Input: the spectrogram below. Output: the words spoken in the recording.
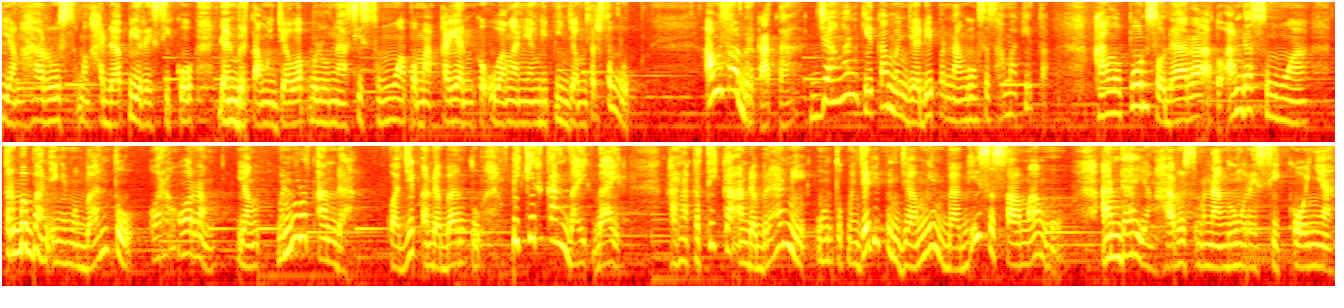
yang harus menghadapi resiko dan bertanggung jawab melunasi semua pemakaian keuangan yang dipinjam tersebut. Amsal berkata, jangan kita menjadi penanggung sesama kita. Kalaupun saudara atau Anda semua terbeban ingin membantu orang-orang yang menurut Anda wajib Anda bantu. Pikirkan baik-baik. Karena ketika Anda berani untuk menjadi penjamin bagi sesamamu, Anda yang harus menanggung resikonya.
